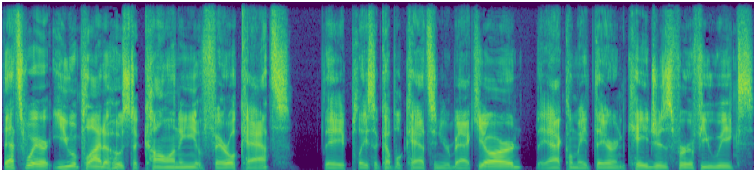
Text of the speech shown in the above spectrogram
That's where you apply to host a colony of feral cats. They place a couple cats in your backyard, they acclimate there in cages for a few weeks,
